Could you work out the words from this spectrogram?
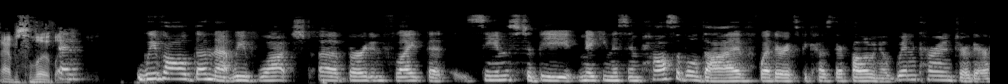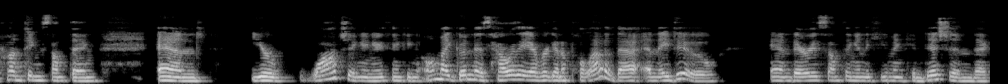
absolutely. And we've all done that. We've watched a bird in flight that seems to be making this impossible dive, whether it's because they're following a wind current or they're hunting something. And you're watching and you're thinking, Oh my goodness, how are they ever going to pull out of that? And they do. And there is something in the human condition that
